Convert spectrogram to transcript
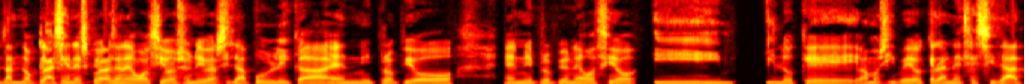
dando clase en escuelas de negocios, universidad pública, en mi propio, en mi propio negocio y, y lo que, vamos, y veo que la necesidad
